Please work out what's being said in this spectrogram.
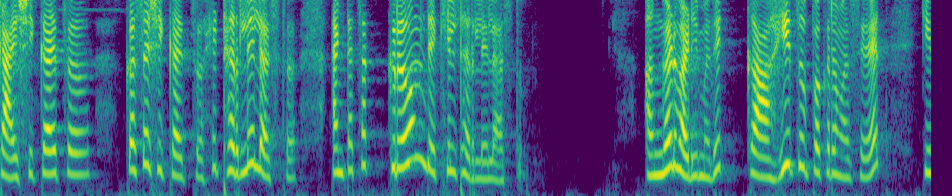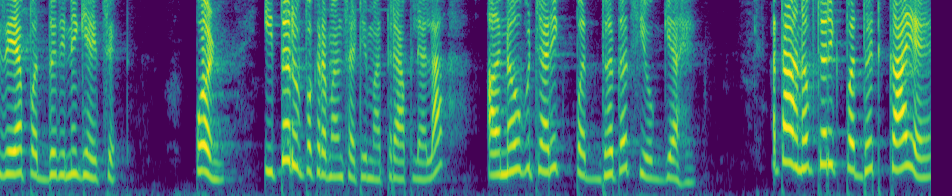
काय शिकायचं कसं शिकायचं हे ठरलेलं असतं आणि त्याचा क्रम देखील ठरलेला असतो. अंगणवाडीमध्ये काहीच उपक्रम असे आहेत की जे या पद्धतीने घ्यायचे आहेत. पण इतर उपक्रमांसाठी मात्र आपल्याला अनौपचारिक पद्धतच योग्य आहे. आता अनौपचारिक पद्धत काय आहे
